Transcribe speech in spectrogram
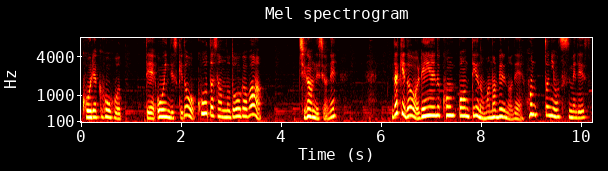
攻略方法って多いんですけどこうたさんの動画は違うんですよね。だけど恋愛の根本っていうのを学べるので本当におすすめです。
